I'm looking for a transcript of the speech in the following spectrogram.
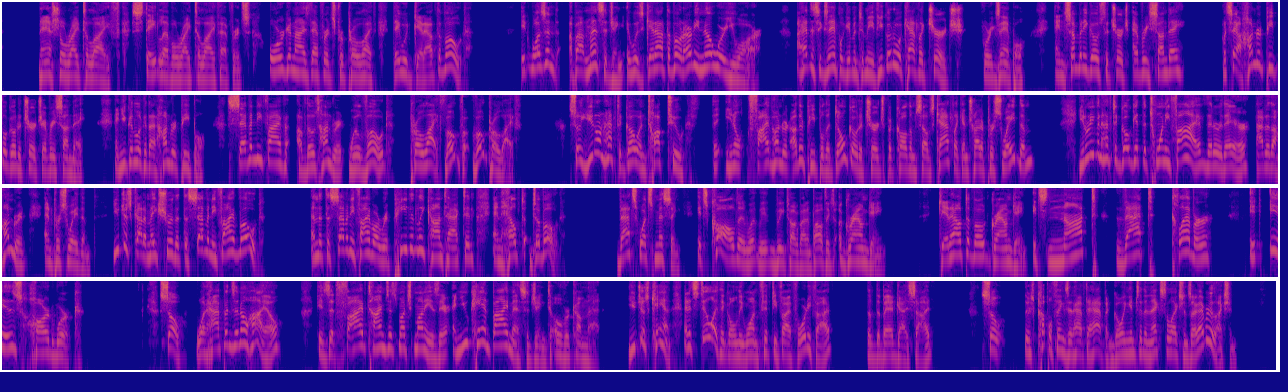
national right to life, state level right to life efforts, organized efforts for pro life, they would get out the vote. It wasn't about messaging. It was get out the vote. I already know where you are. I had this example given to me. If you go to a Catholic church, for example, and somebody goes to church every Sunday, let's say 100 people go to church every Sunday. And you can look at that 100 people. 75 of those 100 will vote pro life, vote, vote pro life. So you don't have to go and talk to, uh, you know, 500 other people that don't go to church but call themselves Catholic and try to persuade them. You don't even have to go get the 25 that are there out of the 100 and persuade them. You just got to make sure that the 75 vote and that the 75 are repeatedly contacted and helped to vote. That's what's missing. It's called, and what we, we talk about in politics, a ground game. Get out to vote ground game. It's not that clever. It is hard work. So what happens in Ohio is that five times as much money is there and you can't buy messaging to overcome that. You just can't. And it's still, I think, only one 55 45, the, the bad guy's side. So there's a couple things that have to happen going into the next election. So every election,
